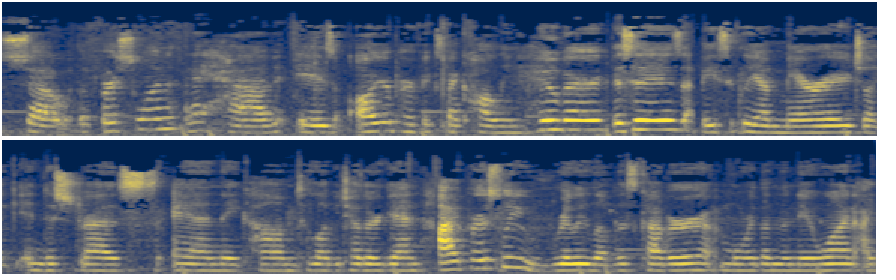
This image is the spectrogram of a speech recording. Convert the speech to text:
So the first one that I have is All Your Perfects by Colleen Hoover. This is basically a marriage like in distress and they come to love each other again. I personally really love this cover more than the new one. I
